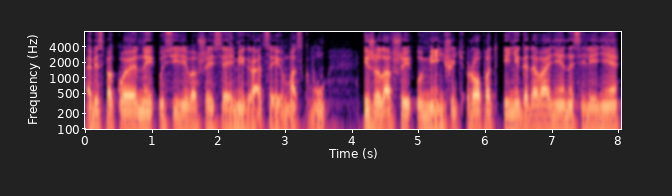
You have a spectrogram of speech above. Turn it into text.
обеспокоенный усиливавшейся эмиграцией в Москву и желавший уменьшить ропот и негодование населения,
